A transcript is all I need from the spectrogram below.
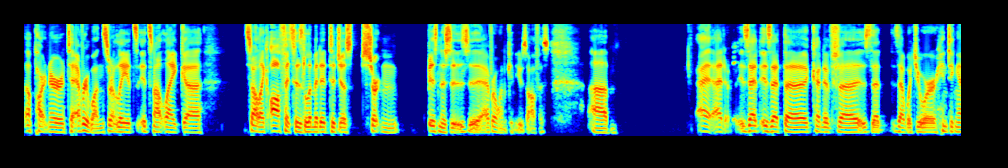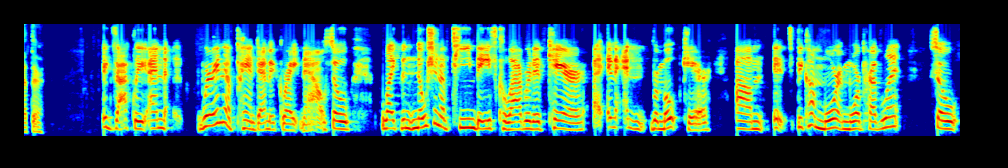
a partner to everyone? Certainly it's it's not like uh, it's not like Office is limited to just certain businesses. Uh, everyone can use Office. Um, I, I, don't. Is that is that the kind of uh, is that is that what you were hinting at there? Exactly, and we're in a pandemic right now, so like the notion of team-based collaborative care and, and remote care um, it's become more and more prevalent so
